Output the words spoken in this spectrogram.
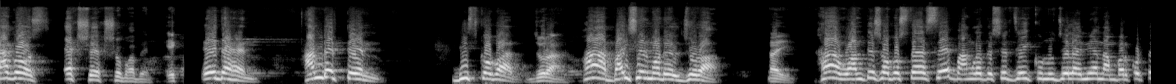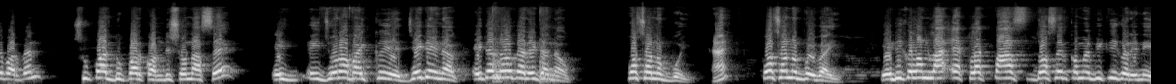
কাগজ একশো একশো পাবেন। এই দেখেন হান্ড্রেড টেন ডিসকভার জোড়া? হ্যাঁ বাইশের মডেল জোড়া। তাই? হ্যাঁ ওয়ান্টেজ অবস্থায় আছে। বাংলাদেশের যে কোনো জেলায় নিয়ে নাম্বার করতে পারবেন। সুপার ডুপার কন্ডিশন আছে। এই এই জোড়া বাইক যেটাই নাও এটা নাও আর এটা নাও পঁচানব্বই। হ্যাঁ? পঁচানব্বই ভাই। এডি কলম এক লাখ পাঁচ দশের কমে বিক্রি করেনি।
